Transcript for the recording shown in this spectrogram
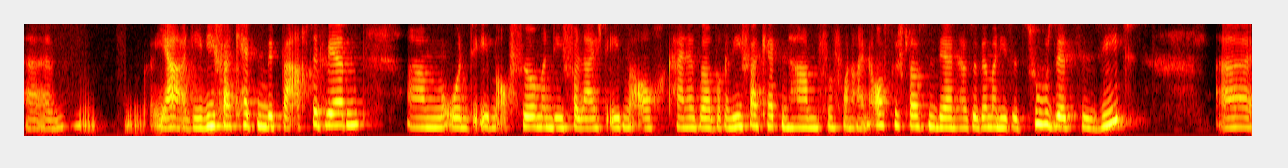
äh, ja, die Lieferketten mit beachtet werden ähm, und eben auch Firmen, die vielleicht eben auch keine sauberen Lieferketten haben, von vornherein ausgeschlossen werden. Also wenn man diese Zusätze sieht, äh,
